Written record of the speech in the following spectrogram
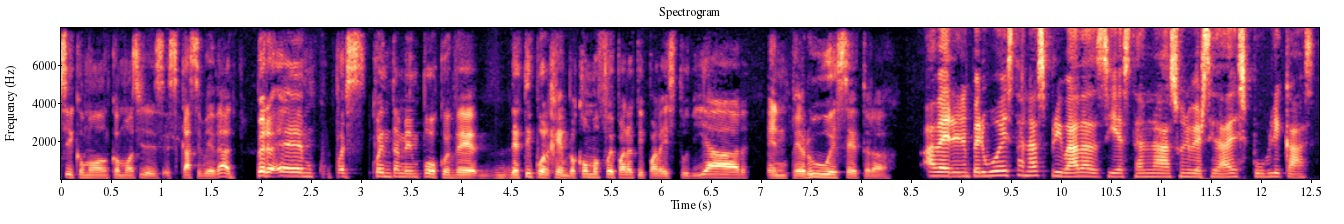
sí, como, como así es, es casi verdad. Pero em, pues cuéntame un poco de, de ti, por ejemplo, ¿cómo fue para ti para estudiar en Perú, etcétera? A ver, en Perú están las privadas y están las universidades públicas.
